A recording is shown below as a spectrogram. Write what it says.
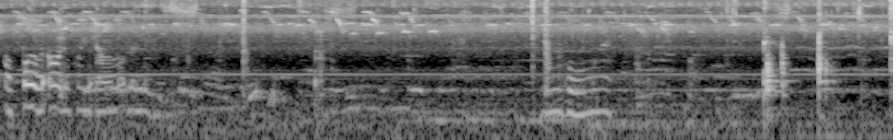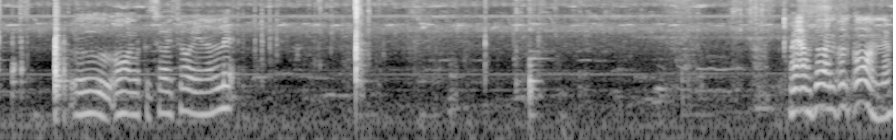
เอาเปิดอ้อนคนเอา หงมากเอออ้อนแล้วก็ช่อยๆนั่นแหละไม่เอาซ่อนอ่อนๆนะ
